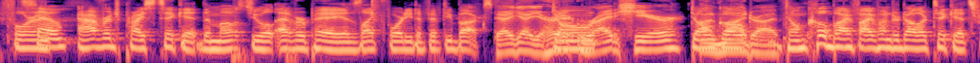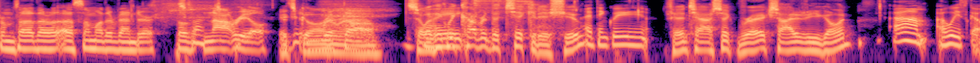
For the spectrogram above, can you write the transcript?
For So- an average price ticket, the most you will ever pay is like 40 to 50 bucks. There you go. You heard Don't- it right here Don't on go my drive. Don't go buy five hundred dollar tickets from some other uh, some other vendor. Those are not real. It's You're going ripped around. off. So I think we covered the ticket issue. I think we Fantastic. Very excited. Are you going? um always go.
